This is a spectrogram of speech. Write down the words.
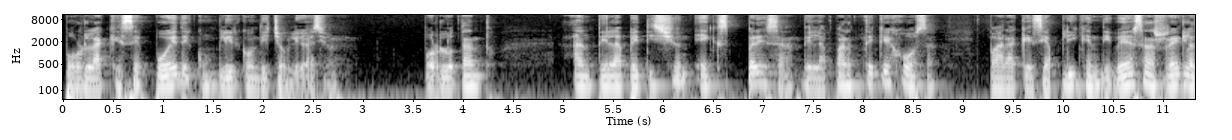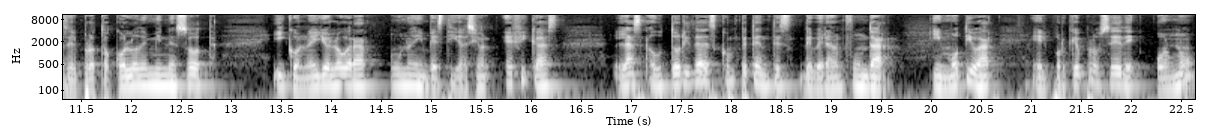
por la que se puede cumplir con dicha obligación. Por lo tanto, ante la petición expresa de la parte quejosa para que se apliquen diversas reglas del protocolo de Minnesota y con ello lograr una investigación eficaz, las autoridades competentes deberán fundar y motivar el por qué procede o no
